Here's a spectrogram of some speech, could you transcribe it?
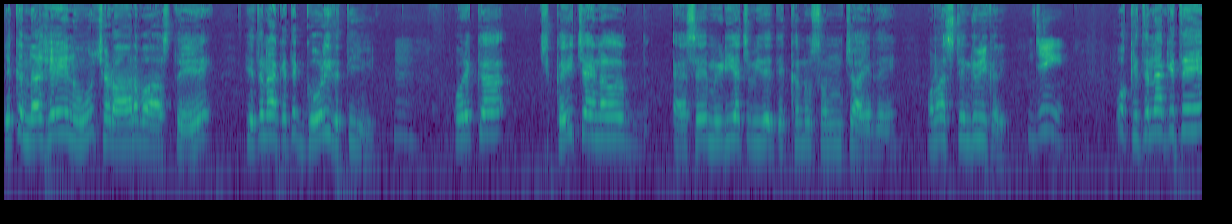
ਇੱਕ ਨਸ਼ੇ ਨੂੰ ਛਡਾਉਣ ਵਾਸਤੇ ਕਿਤੇ ਨਾ ਕਿਤੇ ਗੋਲੀ ਦਿੱਤੀ ਗਈ ਹੂੰ। ਔਰ ਇੱਕ ਚ- ਕਈ ਚੈਨਲ ਐਸੇ ਮੀਡੀਆ 'ਚ ਵੀ ਦੇ ਦੇਖਣ ਨੂੰ ਸੁਣਨ ਚ ਆਏ ਦੇ ਉਹਨਾਂ ਨੇ ਸਟਿੰਗ ਵੀ ਕਰੀ। ਜੀ। ਉਹ ਕਿਤੇ ਨਾ ਕਿਤੇ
